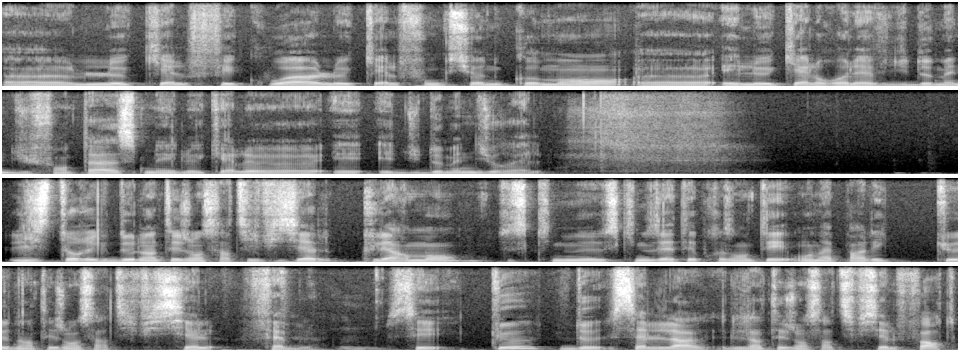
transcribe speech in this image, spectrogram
euh, lequel fait quoi, lequel fonctionne comment, euh, et lequel relève du domaine du fantasme et lequel est, est du domaine du réel. L'historique de l'intelligence artificielle, clairement, ce qui, nous, ce qui nous a été présenté, on n'a parlé que d'intelligence artificielle faible. C'est que de celle-là, l'intelligence artificielle forte.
